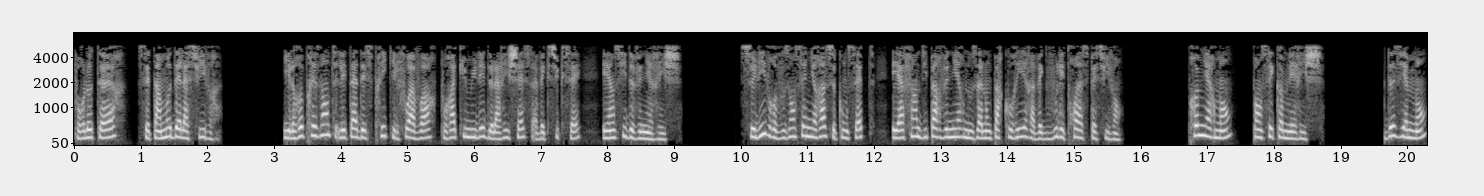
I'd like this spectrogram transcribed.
Pour l'auteur, c'est un modèle à suivre. Il représente l'état d'esprit qu'il faut avoir pour accumuler de la richesse avec succès, et ainsi devenir riche. Ce livre vous enseignera ce concept, et afin d'y parvenir nous allons parcourir avec vous les trois aspects suivants. Premièrement, pensez comme les riches. Deuxièmement,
